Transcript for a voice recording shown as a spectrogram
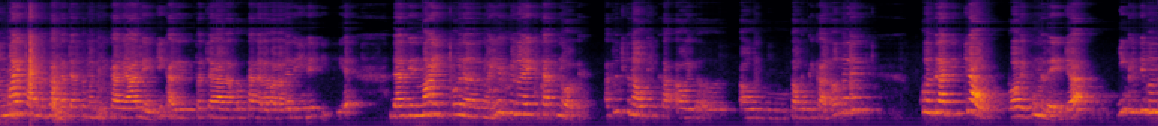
În mai s-a întâmplat această modificare a legii care făcea raportarea la valoarea de investiție, dar din mai până în noiembrie nu au existat norme. Atunci când au, au, au, s-au publicat normele, contraziceau oarecum legea, inclusiv în,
